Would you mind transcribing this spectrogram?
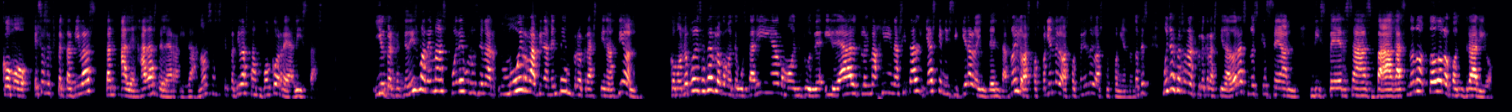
como esas expectativas tan alejadas de la realidad, ¿no? Esas expectativas tan poco realistas. Y el perfeccionismo además puede evolucionar muy rápidamente en procrastinación, como no puedes hacerlo como te gustaría, como en tu ideal te lo imaginas y tal, ya es que ni siquiera lo intentas, ¿no? Y lo vas posponiendo, y lo vas posponiendo, y lo vas posponiendo. Entonces, muchas personas procrastinadoras no es que sean dispersas, vagas, no, no, todo lo contrario.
